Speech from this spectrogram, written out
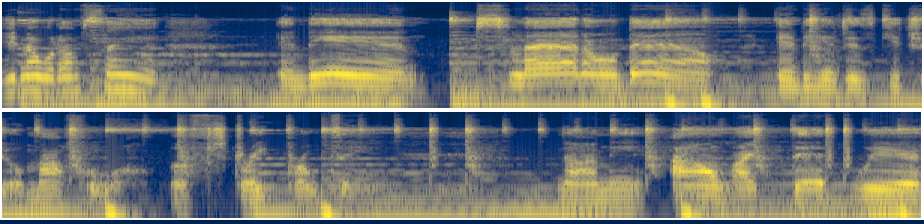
You know what I'm saying? And then slide on down and then just get you a mouthful of straight protein. What I mean? I don't like that where,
